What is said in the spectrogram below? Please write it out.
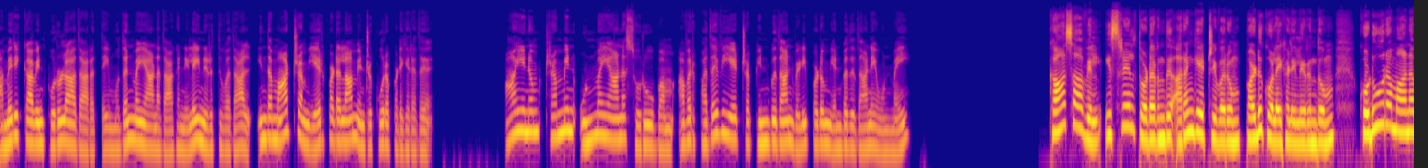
அமெரிக்காவின் பொருளாதாரத்தை முதன்மையானதாக நிலைநிறுத்துவதால் இந்த மாற்றம் ஏற்படலாம் என்று கூறப்படுகிறது. ஆயினும் ட்ரம்பின் உண்மையான சொரூபம் அவர் பதவியேற்ற பின்புதான் வெளிப்படும் என்பதுதானே உண்மை? காசாவில் இஸ்ரேல் தொடர்ந்து அரங்கேற்றி வரும் படுகொலைகளிலிருந்தும் கொடூரமான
